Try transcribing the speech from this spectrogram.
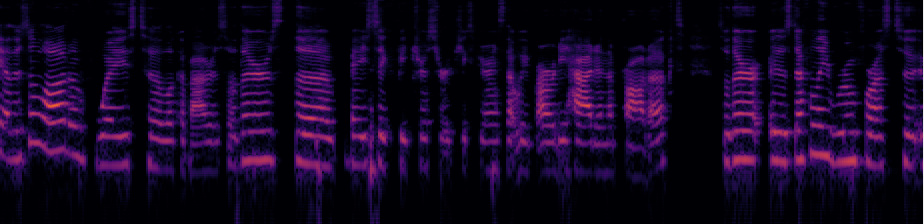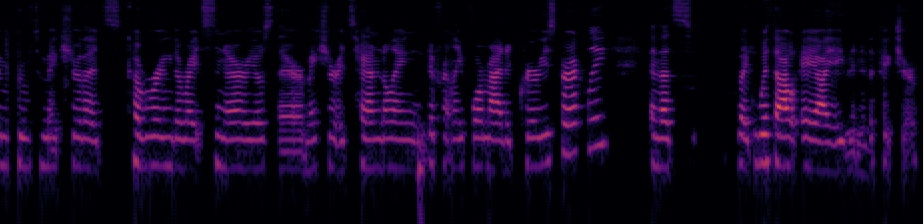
Yeah, there's a lot of ways to look about it. So there's mm. the basic feature search experience that we've already had in the product. So there is definitely room for us to improve to make sure that it's covering the right scenarios there, make sure it's handling differently formatted queries correctly, and that's like without AI even in the picture.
